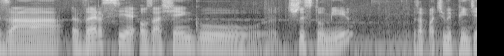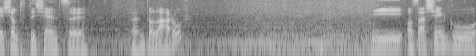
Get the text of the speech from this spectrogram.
Za wersję o zasięgu 300 mil zapłacimy 50 tysięcy e, dolarów i o zasięgu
